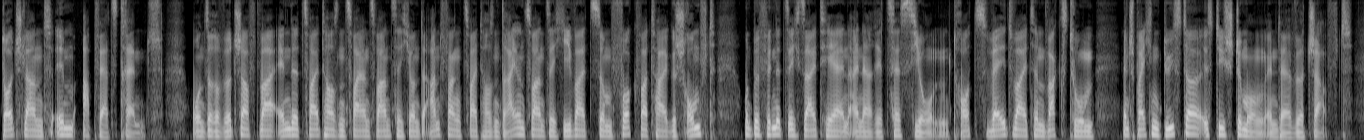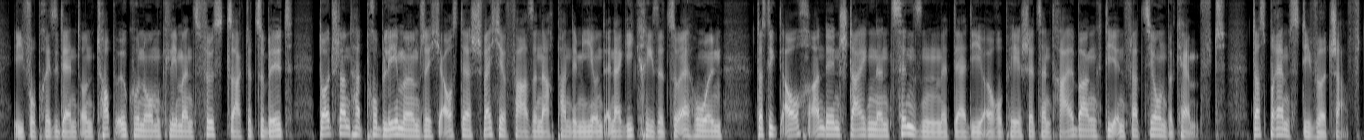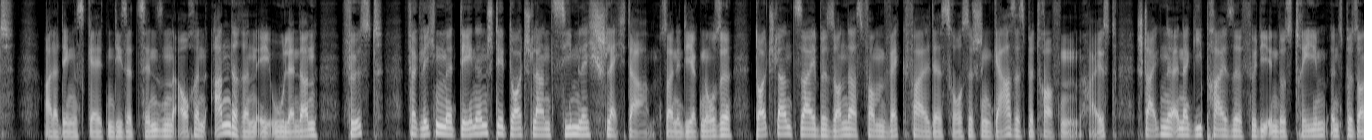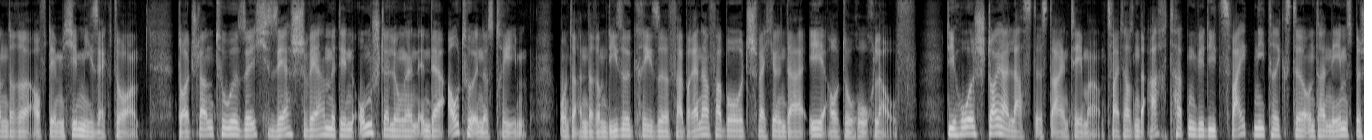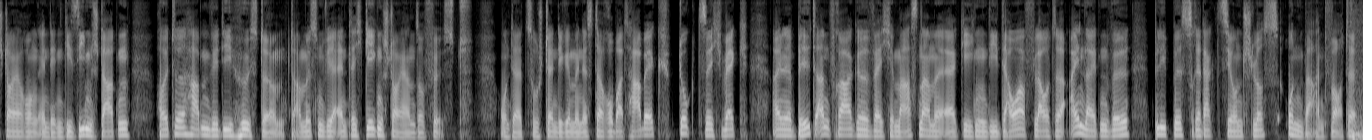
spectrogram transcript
Deutschland im Abwärtstrend. Unsere Wirtschaft war Ende 2022 und Anfang 2023 jeweils zum Vorquartal geschrumpft und befindet sich seither in einer Rezession, trotz weltweitem Wachstum. Entsprechend düster ist die Stimmung in der Wirtschaft. IFO-Präsident und Topökonom Clemens Füst sagte zu Bild, Deutschland hat Probleme, sich aus der Schwächephase nach Pandemie und Energiekrise zu erholen. Das liegt auch an den steigenden Zinsen, mit der die Europäische Zentralbank die Inflation bekämpft. Das bremst die Wirtschaft. Allerdings gelten diese Zinsen auch in anderen EU-Ländern. Füst, verglichen mit denen steht Deutschland ziemlich schlecht da. Seine Diagnose, Deutschland sei besonders vom Wegfall des russischen Gases betroffen, heißt steigende Energiepreise für die Industrie, insbesondere auf dem Chemiesektor. Deutschland tue sich sehr schwer mit den Umstellungen in der Autoindustrie. Unter anderem Dieselkrise, Verbrennerverbot, schwächelnder E-Auto-Hochlauf. Die hohe Steuerlast ist ein Thema. 2008 hatten wir die zweitniedrigste Unternehmensbesteuerung in den G7-Staaten. Heute haben wir die höchste. Da müssen wir endlich gegensteuern, so Füst. Und der zuständige Minister Robert Habeck duckt sich weg. Eine Bildanfrage, welche Maßnahme er gegen die Dauerflaute einleiten will, blieb bis Redaktionsschluss unbeantwortet.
